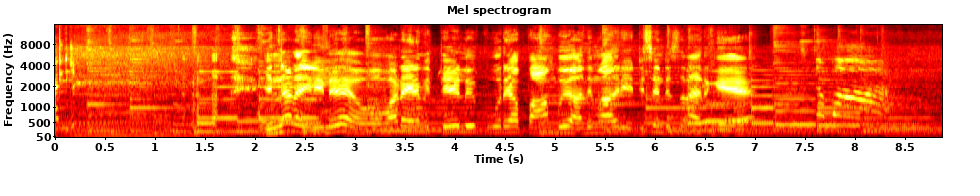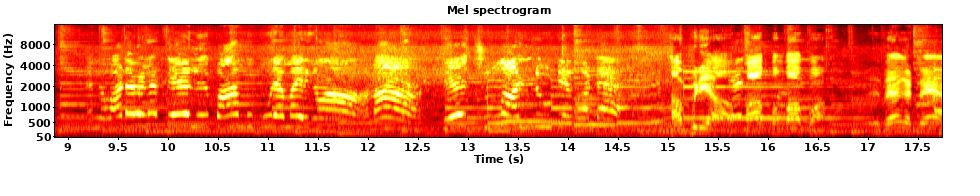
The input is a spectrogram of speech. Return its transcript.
அஞ்சு என்னடா எழிலு? வடை எனக்கு தேளு பூரா பாம்பு அது மாதிரி டிசைன் டிசைனா இருக்கு. சித்தப்பா, எங்க வடை வேணா தேளு பாம்பு பூராம இருக்கலாம். ஆனா தேள் சும்மா அள்ளு விட்டு அப்படியா? பாப்போம் பாப்போம். வேகட்டேன்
